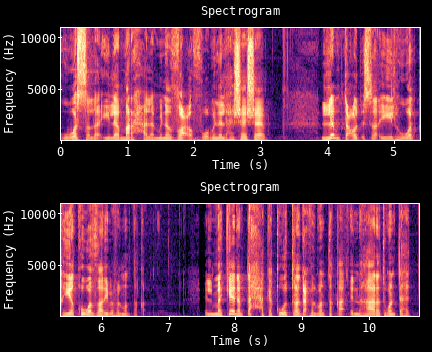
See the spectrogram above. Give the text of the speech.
وصل إلى مرحلة من الضعف ومن الهشاشة. لم تعد إسرائيل هو القوة الضاربة في المنطقة. المكانة متاعها كقوة ردع في المنطقة انهارت وانتهت.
